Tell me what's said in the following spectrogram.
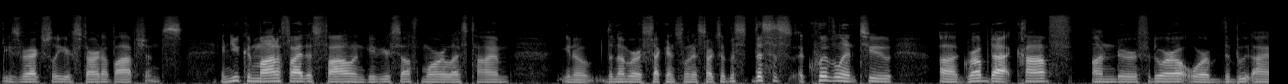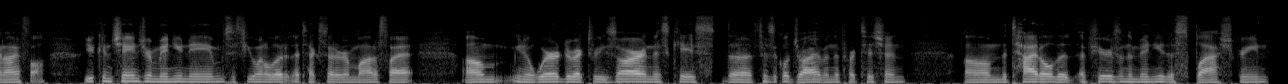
these are actually your startup options. And you can modify this file and give yourself more or less time, you know, the number of seconds when it starts. So this, this is equivalent to uh, grub.conf under Fedora or the boot ini file. You can change your menu names if you want to load it in the text editor, and modify it um, you know, where directories are, in this case, the physical drive and the partition, um, the title that appears in the menu, the splash screen.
